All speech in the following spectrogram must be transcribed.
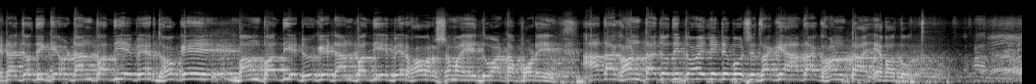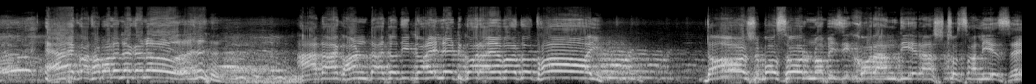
এটা যদি কেউ ডান পা দিয়ে বের ঢোকে, বাম পা দিয়ে ঢুকে, ডান পা দিয়ে বের হওয়ার সময় এই দোয়াটা পড়ে। আধা ঘণ্টা যদি টয়লেটে বসে থাকে, আধা ঘণ্টা এবাদত। কথা বলে না কেন? আধা ঘণ্টা যদি টয়লেট করা এবাদত হয়, দশ বছর নবীজি কোরআন দিয়ে রাষ্ট্র চালিয়েছে।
